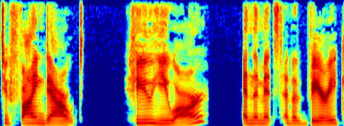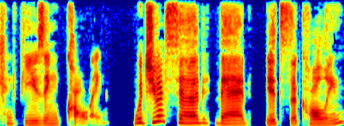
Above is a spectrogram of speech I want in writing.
to find out who you are in the midst of a very confusing calling. Would you have said that it's a calling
